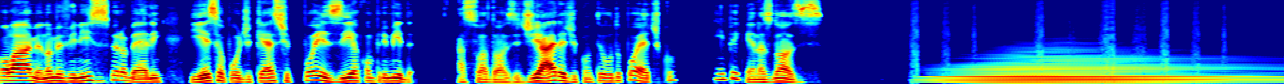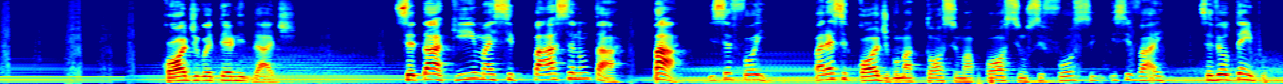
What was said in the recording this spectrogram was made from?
Olá, meu nome é Vinícius Perobelli e esse é o podcast Poesia Comprimida, a sua dose diária de conteúdo poético em pequenas doses. Código Eternidade. Cê tá aqui, mas se pá, não tá. Pá, e cê foi. Parece código, uma tosse, uma posse, um se fosse e se vai. Cê vê o tempo?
